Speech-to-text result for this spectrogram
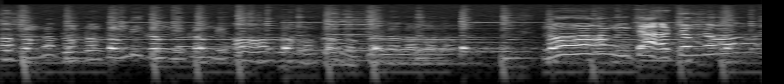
ออกกลงกลงกลงกลงกลงดีกลงดีกลงดีออกกลงกลงกลงกลงกลงกลงกลงน้องจะจงนอน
